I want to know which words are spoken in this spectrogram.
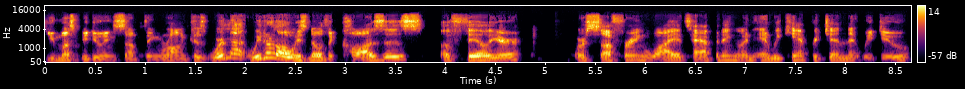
you must be doing something wrong because we're not. We don't always know the causes of failure or suffering, why it's happening, and, and we can't pretend that we do.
